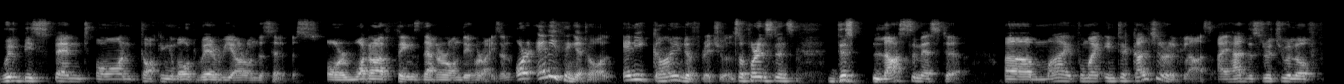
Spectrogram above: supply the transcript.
will be spent on talking about where we are on the syllabus or what are things that are on the horizon or anything at all, any kind of ritual. So for instance, this last semester, uh, my for my intercultural class, I had this ritual of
